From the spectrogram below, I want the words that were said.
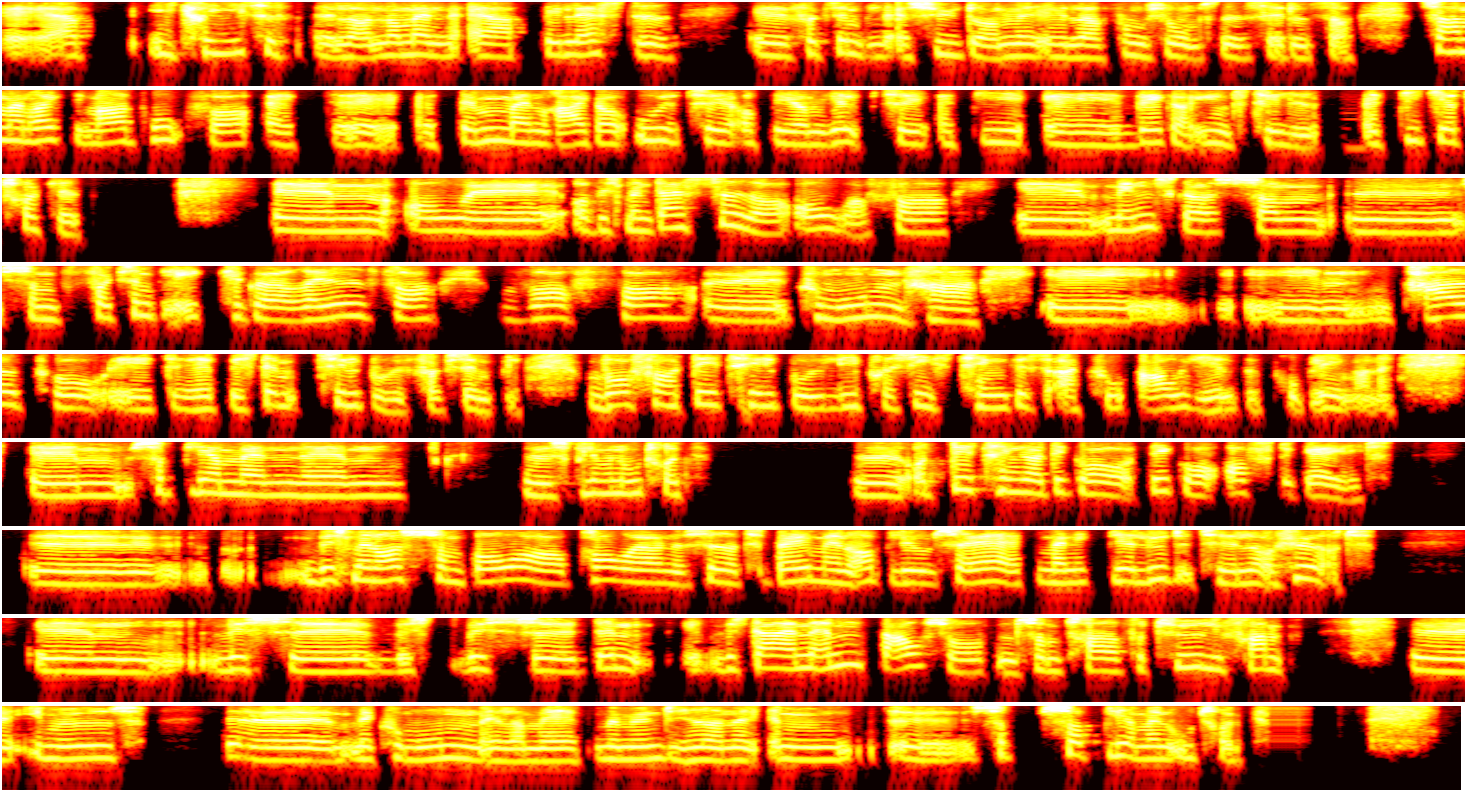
er i krise, eller når man er belastet øh, for eksempel af sygdomme eller funktionsnedsættelser, så har man rigtig meget brug for, at, øh, at dem, man rækker ud til og beder om hjælp til, at de øh, vækker ens tillid, at de giver tryghed. Øhm, og, øh, og hvis man der sidder over for øh, mennesker, som, øh, som for eksempel ikke kan gøre rede for, hvorfor øh, kommunen har øh, øh, peget på et øh, bestemt tilbud, for eksempel. Hvorfor det tilbud lige præcis tænkes at kunne afhjælpe problemerne. Øh, så bliver man øh, øh, så bliver man utryg. Øh, og det tænker jeg, det går, det går ofte galt. Øh, hvis man også som borger og pårørende sidder tilbage med en oplevelse af, at man ikke bliver lyttet til og hørt, øh, hvis, øh, hvis, hvis, øh, den, hvis der er en anden dagsorden, som træder for tydeligt frem øh, i mødet øh, med kommunen eller med, med myndighederne, øh, øh, så, så bliver man utryg.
